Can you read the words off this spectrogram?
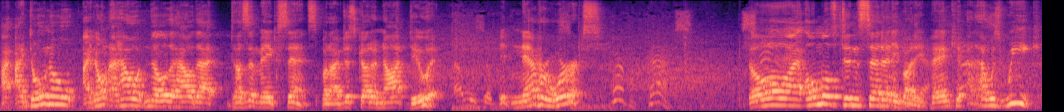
I, I don't know. I don't know how know how that doesn't make sense, but I've just got to not do it. That was a It never works. Oh, I almost didn't set anybody. Pancake. That was weak.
